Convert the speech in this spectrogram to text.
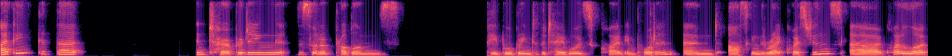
I think that interpreting the sort of problems people bring to the table is quite important and asking the right questions. Uh, quite a lot,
